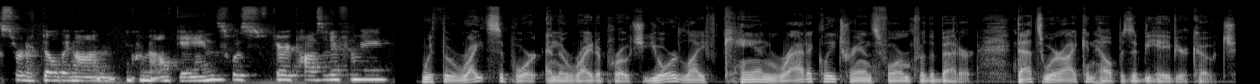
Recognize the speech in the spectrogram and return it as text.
sort of building on incremental gains was very positive for me. With the right support and the right approach, your life can radically transform for the better. That's where I can help as a behavior coach.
